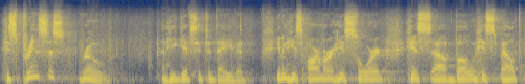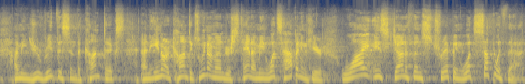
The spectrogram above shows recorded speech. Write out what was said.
his prince's robe, and he gives it to David even his armor, his sword, his uh, bow, his belt. I mean, you read this in the context, and in our context, we don't understand. I mean, what's happening here? Why is Jonathan stripping? What's up with that?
